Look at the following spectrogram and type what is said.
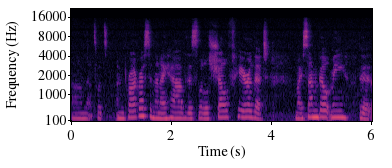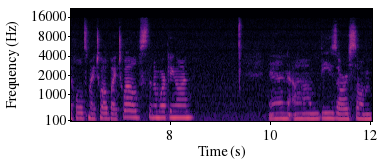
um, that's what's in progress. And then I have this little shelf here that my son built me that holds my 12 by 12s that I'm working on. And um, these are some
